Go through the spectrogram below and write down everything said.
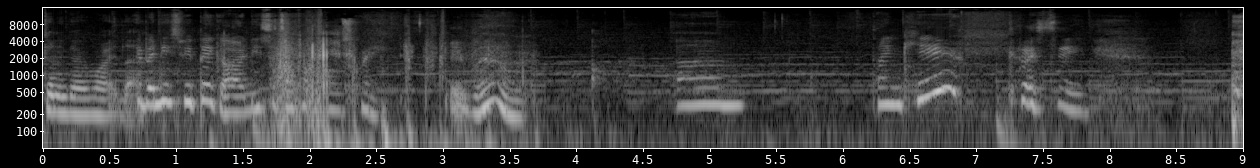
It's going to go right there. If it needs to be bigger, it needs to take up the whole screen. It will. Um, thank you. Can I see?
